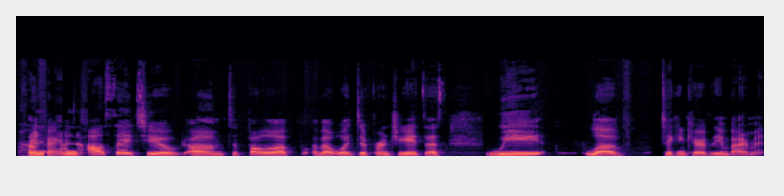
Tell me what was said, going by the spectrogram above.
Perfect. And, and I'll say too, um, to follow up about what differentiates us, we love taking care of the environment.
